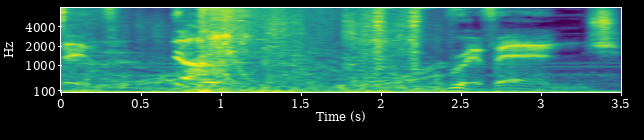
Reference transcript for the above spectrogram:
Aggressive. Revenge.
